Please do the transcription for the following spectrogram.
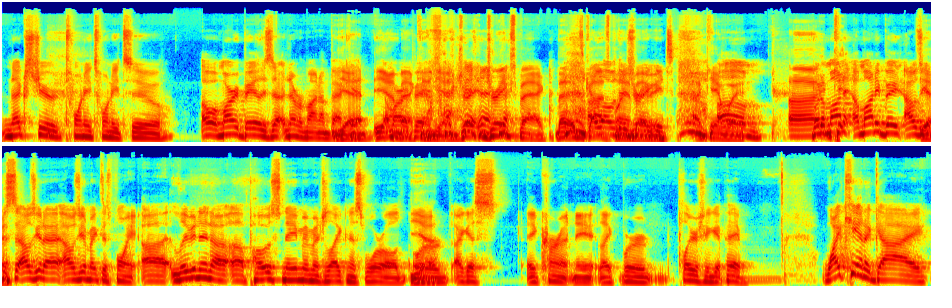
next year 2022? Oh, Amari Bailey's never mind. I'm back Yeah, in. yeah, I'm Amari back in. Yeah, Drake, Drake's back. That, it's I God's love plan, these baby. rankings. I can't Um, wait. Uh, but Emoni, can- Emoni Bates, I was gonna Yeah. say, I was gonna I was gonna make this point. Uh, living in a, a post name image likeness world, or Yeah. I guess a current name, like where players can get paid. Why can't a guy?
